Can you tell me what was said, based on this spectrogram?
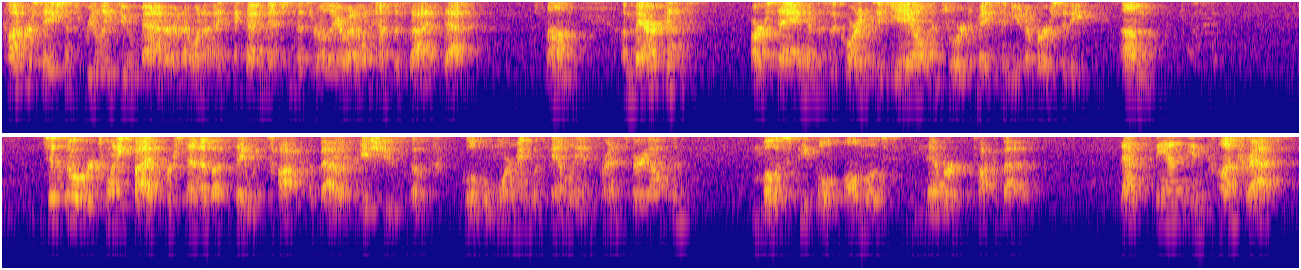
conversations really do matter, and I want to, I think I mentioned this earlier, but I want to emphasize that um, Americans are saying, and this is according to Yale and George Mason University, um, just over 25% of us say we talk about issues of global warming with family and friends very often. Most people almost never talk about it. That stands in contrast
